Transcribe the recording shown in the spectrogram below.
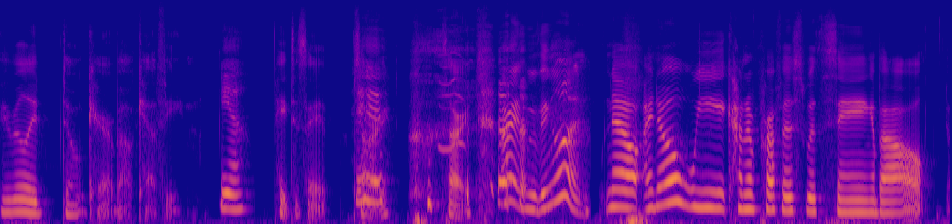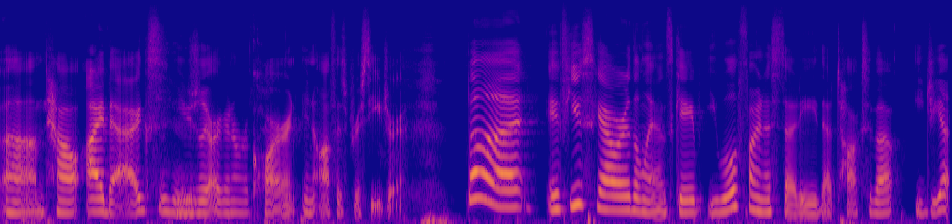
we really don't care about caffeine. Yeah. hate to say it sorry Sorry. All right, moving on. Now, I know we kind of prefaced with saying about um, how eye bags Mhm. usually are going to require an in office procedure. But if you scour the landscape, you will find a study that talks about EGF.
